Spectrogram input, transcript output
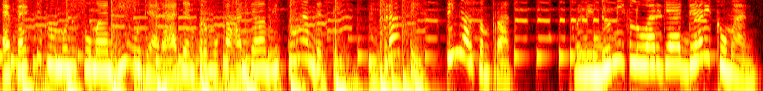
Efektif membunuh kuman di udara dan permukaan dalam hitungan detik. Gratis, tinggal semprot. Melindungi keluarga dari kuman.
